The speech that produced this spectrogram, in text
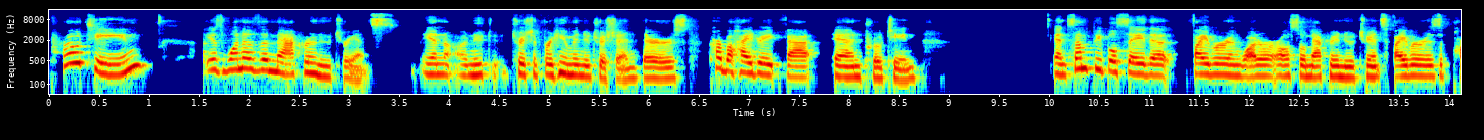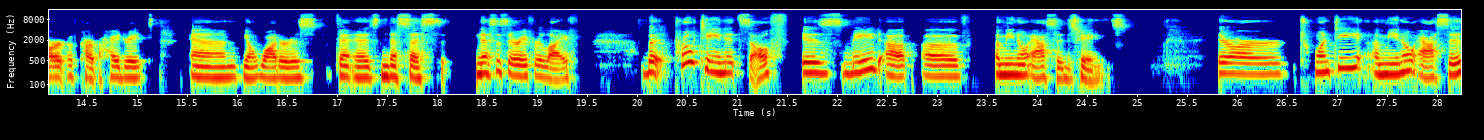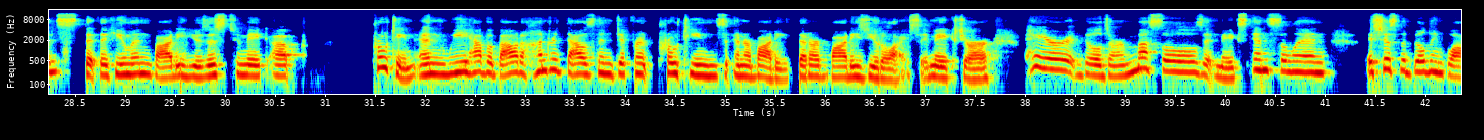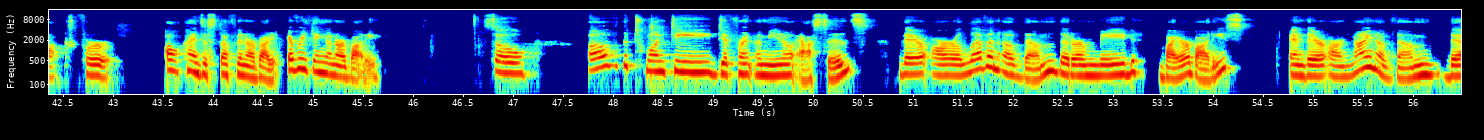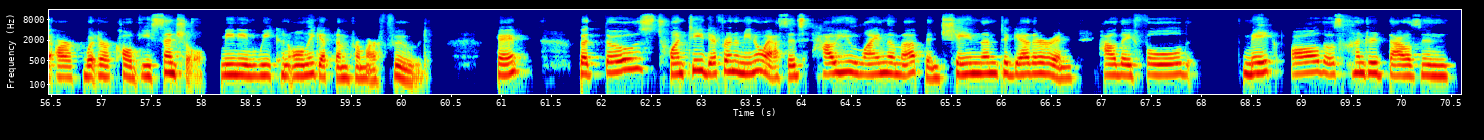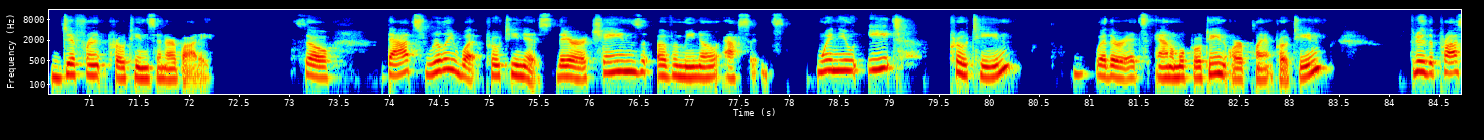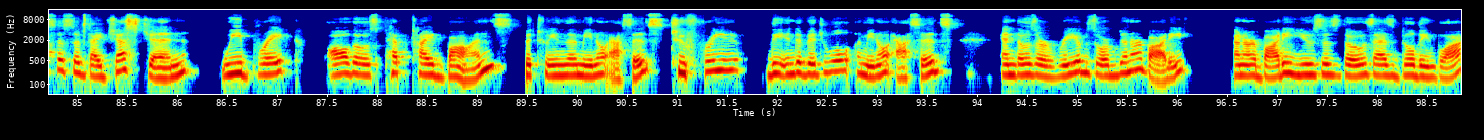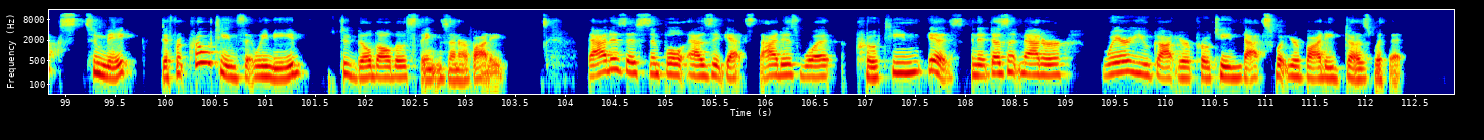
Protein is one of the macronutrients in nutrition for human nutrition. There's carbohydrate, fat, and protein. And some people say that fiber and water are also macronutrients. Fiber is a part of carbohydrates, and you know water is is necess- necessary for life. But protein itself is made up of amino acid chains. There are 20 amino acids that the human body uses to make up protein. And we have about 100,000 different proteins in our body that our bodies utilize. It makes our hair, it builds our muscles, it makes insulin. It's just the building blocks for all kinds of stuff in our body, everything in our body. So, of the 20 different amino acids, there are 11 of them that are made by our bodies. And there are nine of them that are what are called essential, meaning we can only get them from our food. Okay. But those 20 different amino acids, how you line them up and chain them together and how they fold make all those 100,000 different proteins in our body. So that's really what protein is. They are chains of amino acids. When you eat protein, whether it's animal protein or plant protein, through the process of digestion, we break all those peptide bonds between the amino acids to free the individual amino acids. And those are reabsorbed in our body. And our body uses those as building blocks to make different proteins that we need to build all those things in our body. That is as simple as it gets. That is what protein is. And it doesn't matter where you got your protein. That's what your body does with it.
